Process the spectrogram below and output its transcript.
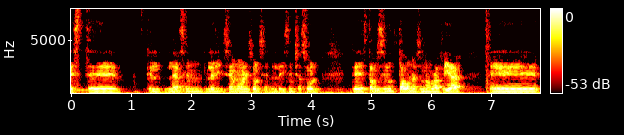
este, que le hacen, le, se llama Marisol, se- le dicen Chazol, que estamos haciendo toda una escenografía, eh,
